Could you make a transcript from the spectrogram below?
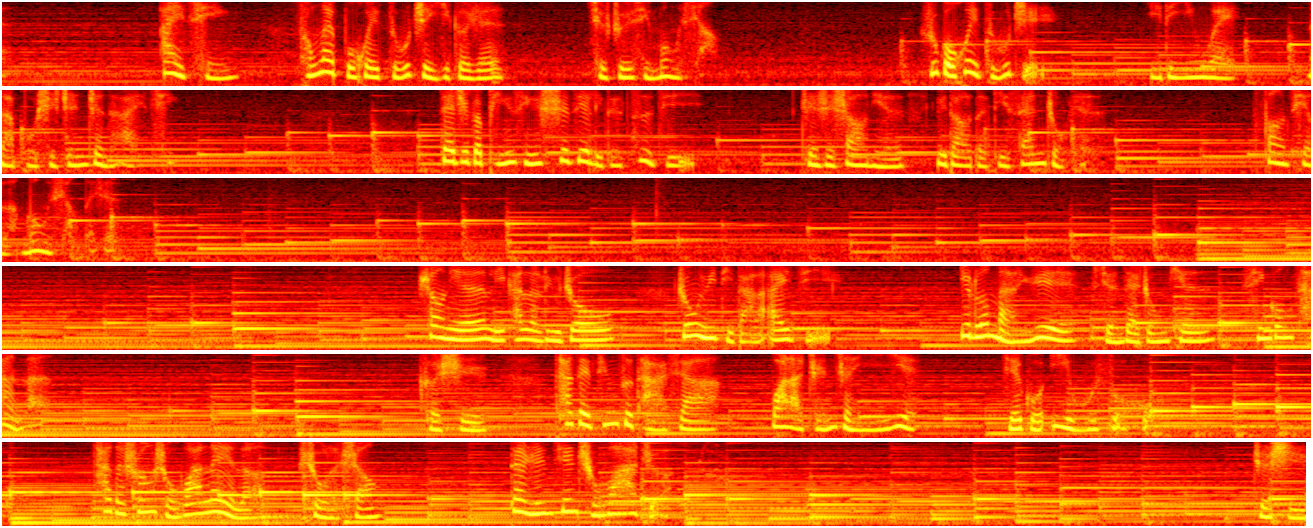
爱情。从来不会阻止一个人去追寻梦想。如果会阻止，一定因为那不是真正的爱情。在这个平行世界里的自己，正是少年遇到的第三种人——放弃了梦想的人。少年离开了绿洲，终于抵达了埃及。一轮满月悬在中天，星光灿烂。可是，他在金字塔下挖了整整一夜，结果一无所获。他的双手挖累了，受了伤，但仍坚持挖着。这时，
